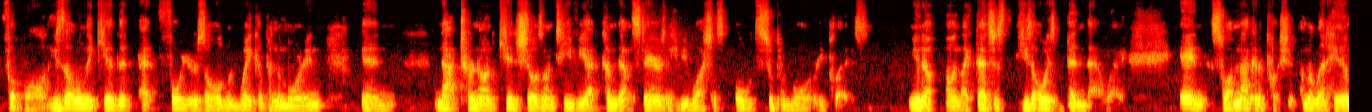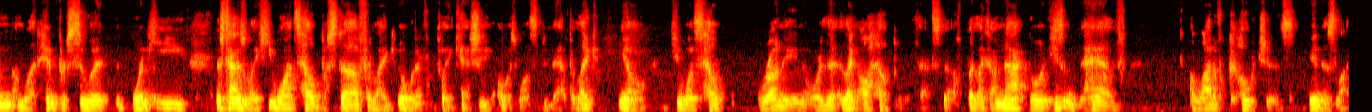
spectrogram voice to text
football. He's the only kid that at four years old would wake up in the morning and not turn on kid shows on TV. I'd come downstairs and he'd be watching old Super Bowl replays, you know, and like that's just he's always been that way. And so I'm not going to push it. I'm gonna let him. I'm gonna let him pursue it. When he there's times where like he wants help with stuff or like you know whatever playing catch, he always wants to do that. But like you know he wants help running or the, like I'll help him with that stuff. But like I'm not going. He's going to have a lot of coaches in his life.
